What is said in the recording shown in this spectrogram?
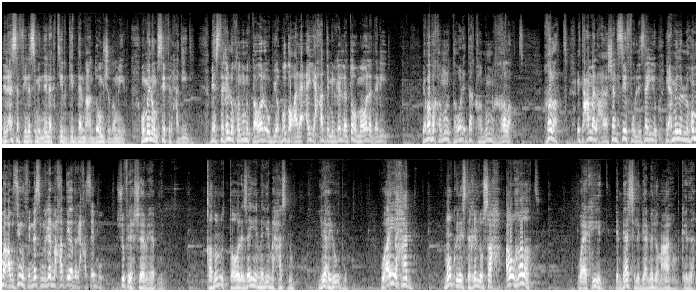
للأسف في ناس مننا كتير جدا ما عندهمش ضمير ومنهم سيف الحديدي. بيستغلوا قانون الطوارئ وبيقبضوا على أي حد من غير لا تهمه ولا دليل. يا بابا قانون الطوارئ ده قانون غلط. غلط. اتعمل علشان سيف واللي زيه يعملوا اللي هم عاوزينه في الناس من غير ما حد يقدر يحاسبهم شوف يا هشام يا ابني قانون الطوارئ زي ما ليه محاسنه؟ ليه عيوبه؟ وأي حد ممكن يستغله صح أو غلط. وأكيد الناس اللي بيعملوا معاهم كده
